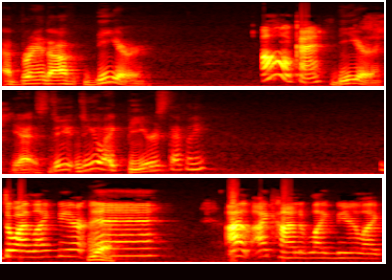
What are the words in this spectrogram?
a brand of beer. oh okay Beer, yes. Do you, do you like beer, Stephanie? Do I like beer? Yeah. Eh. I, I kind of like beer. Like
